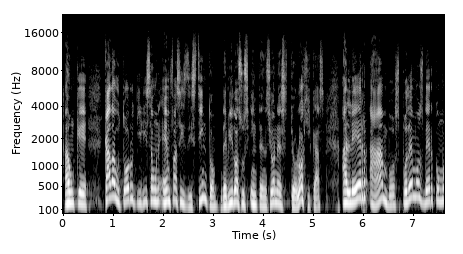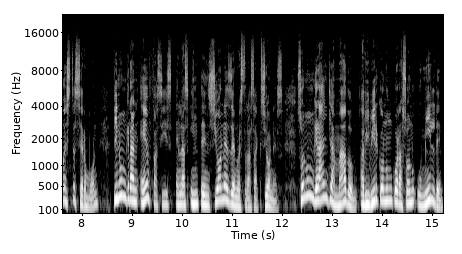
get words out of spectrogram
Aunque cada autor utiliza un énfasis distinto debido a sus intenciones teológicas, al leer a ambos podemos ver cómo este sermón tiene un gran énfasis en las intenciones de nuestras acciones. Son un gran llamado a vivir con un corazón humilde,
